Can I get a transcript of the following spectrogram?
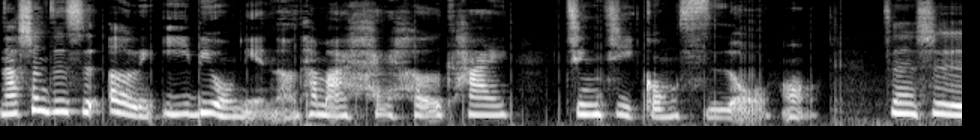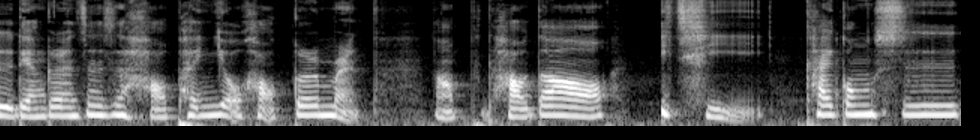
那甚至是二零一六年呢，他们还合开经纪公司哦哦，真的是两个人真的是好朋友、好哥们，然后好到一起。开公司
